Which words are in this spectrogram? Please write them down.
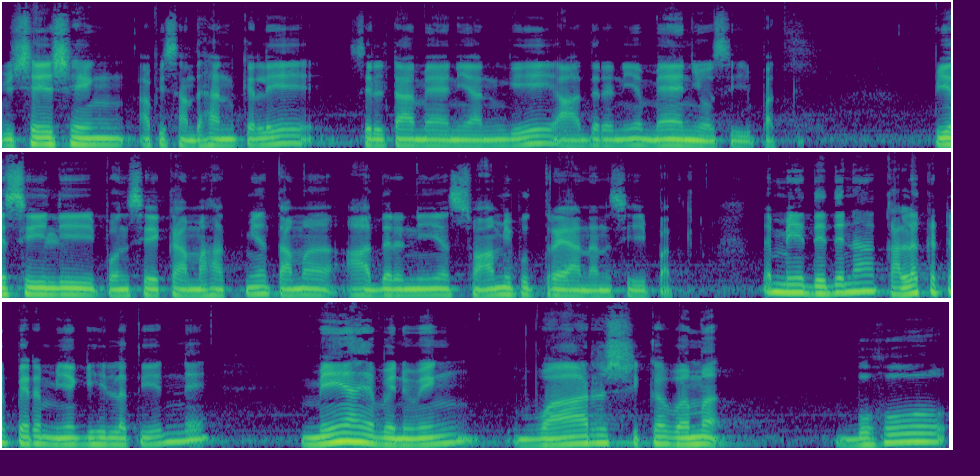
විශේෂයෙන් අපි සඳහන් කළේ සෙල්ටා මෑණියන්ගේ ආදරණය මෑනියෝ සීපත්. පියසීලී පොන්සේකා මහත්මිය තම ආදරණීය ස්වාමිපුත්‍රයාණන් සීපත්. මේ දෙදෙනා කලකට පෙර මිය ගිහිල්ල තියෙන්නේ මේ අය වෙනුවෙන් වාර්ෂිකවම බොහෝ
